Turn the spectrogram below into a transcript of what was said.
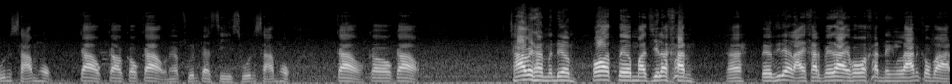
0840369999 นะครับ 0840369999 ช้าไม่ทันเหมือนเดิม เพราะว่าเติมมาทีละคันนะเติมที่ได้หลายคันไม่ได้เพราะว่าคันหนึ่งล้านกว่าบาท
